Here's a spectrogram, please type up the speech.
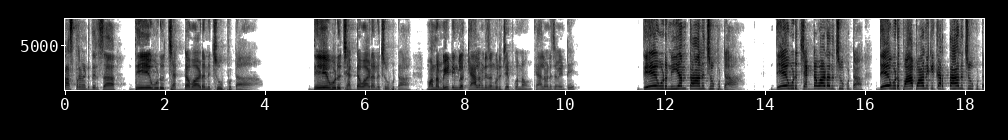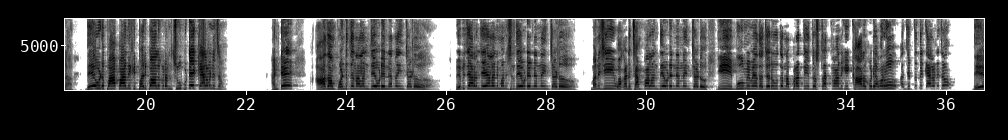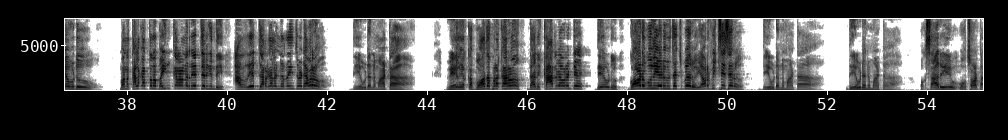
అస్త్రం ఏంటో తెలుసా? దేవుడు చెడ్డవాడని చూపుట. దేవుడు చెడ్డవాడని చూపుట. మొన్న మీటింగ్లో క్యాలమినిజం గురించి చెప్పుకున్నాం. క్యాలమినిజం ఏంటి? దేవుడు నియంత అని చూపుట. దేవుడు చెడ్డవాడని చూపుట. దేవుడు పాపానికి కర్త అని చూపుట. దేవుడు పాపానికి పరిపాలకుడు అని చూపుటే క్యాలమినిజం అంటే ఆదాం పండు తినాలని దేవుడే నిర్ణయించాడు. వ్యభిచారం చేయాలని మనుషులు దేవుడే నిర్ణయించాడు. మనిషి ఒకటి చంపాలని దేవుడే నిర్ణయించాడు. ఈ భూమి మీద జరుగుతున్న ప్రతి దుష్టత్వానికి కారకుడు ఎవరు? అని చెప్తుంది కేలనిజం. దేవుడు. మన కలకత్తాలో భయంకరమైన రేప్ జరిగింది. ఆ రేప్ జరగాలని నిర్ణయించినాడు ఎవరు? దేవుడు అన్నమాట వీళ్ళ యొక్క బోధ ప్రకారం దానికి కారణం ఎవరంటే దేవుడు. గోడగూలి ఏడుగురు చచ్చిపోయారు. ఎవరు ఫిక్స్ చేశారు? దేవుడు అన్నమాట దేవుడు అన్నమాట ఒకసారి ఒక చోట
